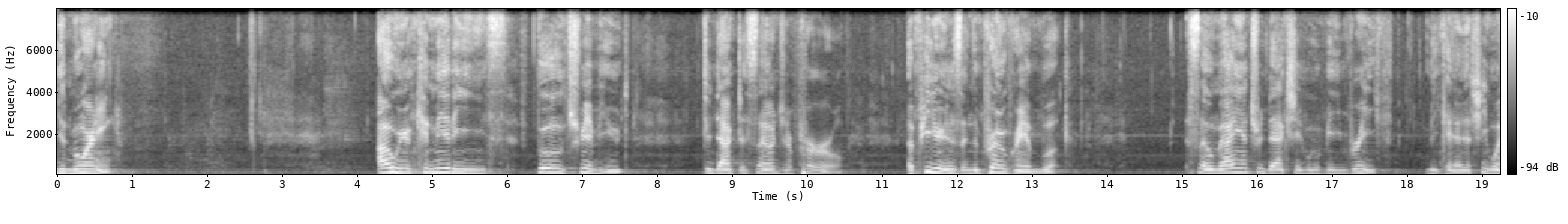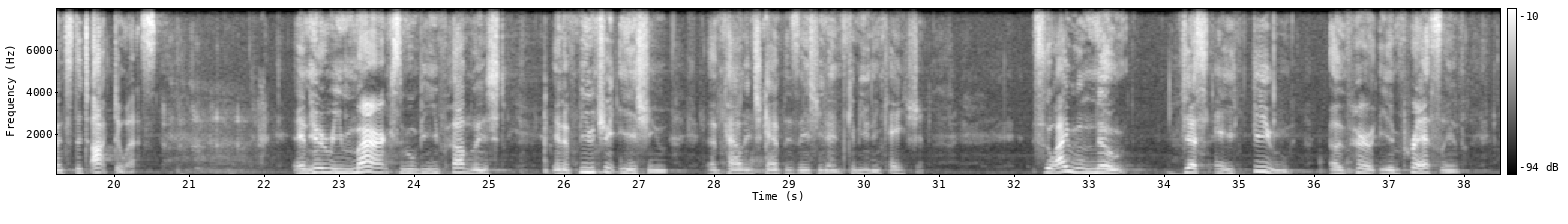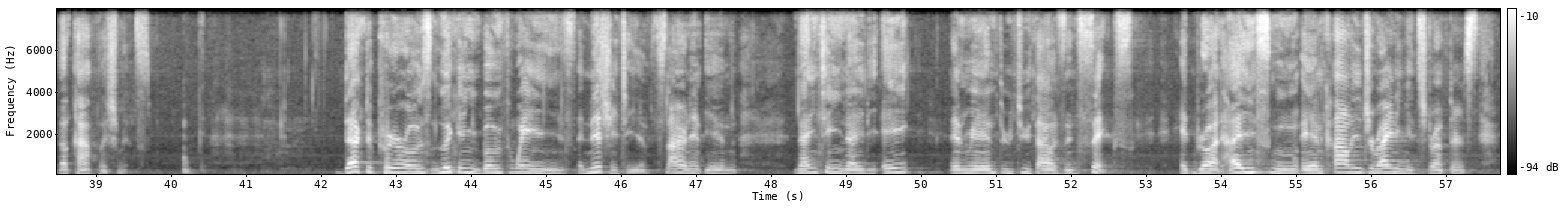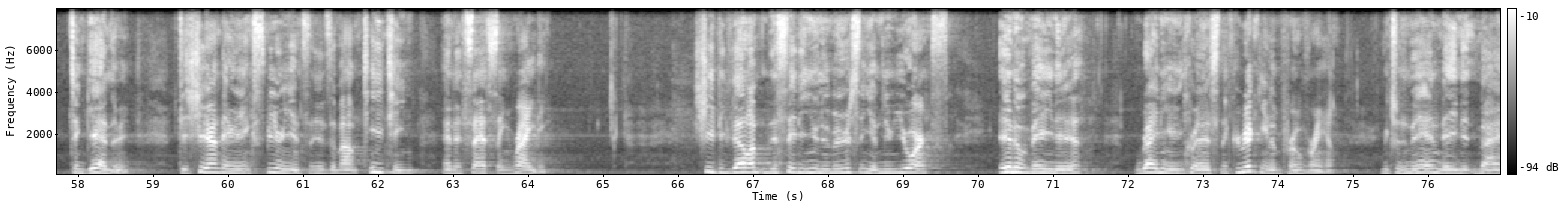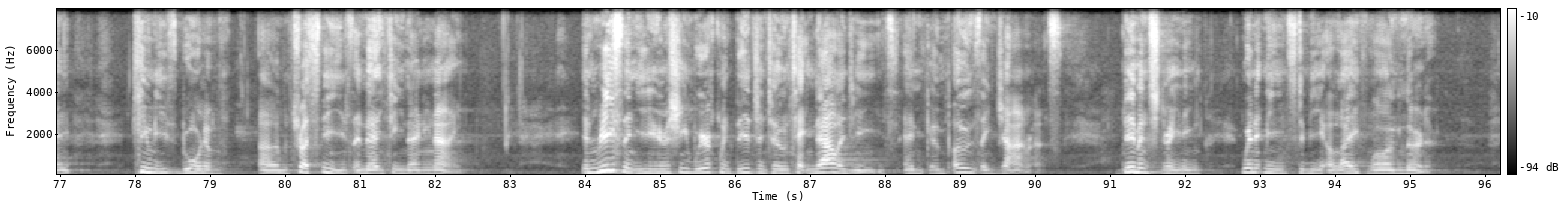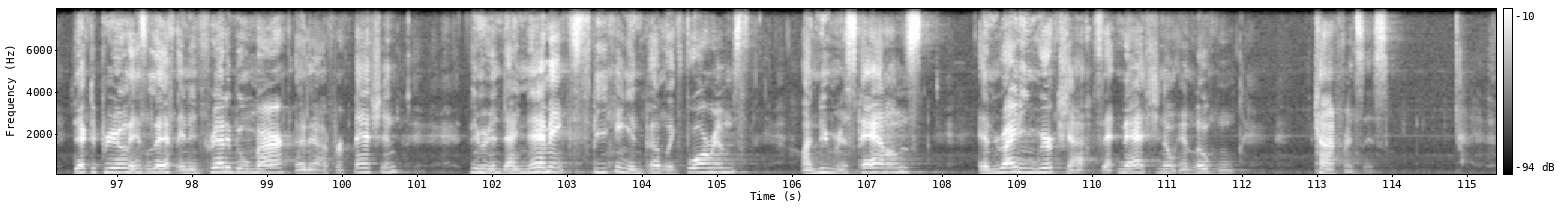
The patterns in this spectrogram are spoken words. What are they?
Good morning. Our committee's full tribute to Dr. Sondra Perl appears in the program book. So my introduction will be brief because she wants to talk to us. and her remarks will be published in a future issue of College Composition and Communication. So I will note just a few of her impressive accomplishments. Dr. Perl's Looking Both Ways initiative started in 1998 and ran through 2006. It brought high school and college writing instructors together to share their experiences about teaching and assessing writing. She developed the City University of New York's innovative Writing Across the Curriculum program, which was mandated by CUNY's Board of um, Trustees in 1999. In recent years, she worked with digital technologies and composing genres, demonstrating what it means to be a lifelong learner. Dr. Perl has left an incredible mark on our profession through her dynamic speaking in public forums, on numerous panels, and writing workshops at national and local conferences.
